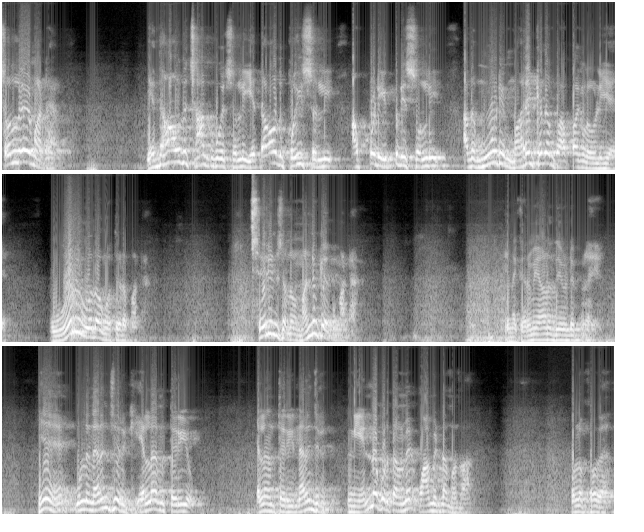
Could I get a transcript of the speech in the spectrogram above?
சொல்லவே மாட்டேன் ஏதாவது சாக்கு போய் சொல்லி ஏதாவது பொய் சொல்லி அப்படி இப்படி சொல்லி அதை மூடி மறைக்க தான் பார்ப்பாங்களே ஒழிய ஒரு போதும் அவங்க ஒத்துவிட மாட்டாங்க. சரின்னு சொல்ல மண்ணு கேட்க மாட்டாங்க. எனக்கு அருமையான தேவனுடைய பிள்ளை ஏன்? உள்ள நிறைஞ்சிருக்கு. எல்லாம் தெரியும். எல்லாம் தெரியும். நிறைஞ்சிருக்கு. நீ என்ன கொடுத்தாலுமே வாமிட் தான் பண்ணுவான் உள்ள போகாது.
